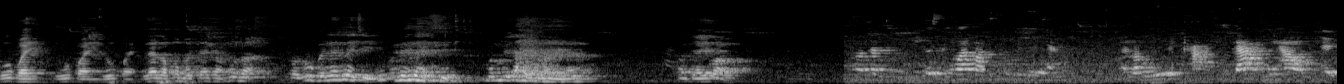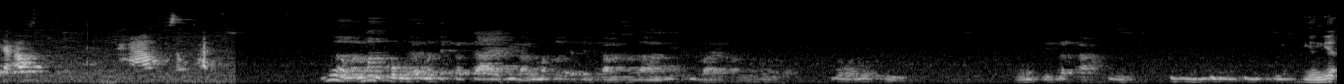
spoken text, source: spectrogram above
รู้ไป รู้ไป รู้ไป แล้วเราก็มาใช้คำพูดว่าก็รู้ไปเรื่อยๆสิรู้ไปเรื่อยๆสิมันไม่ได้อะไรนะ เข้าใจเปล่าเราจะที่รู้สึกว่าตอนที่เราเรียนเนี่ยเหมือนเรารู้เป็นขาก้าวไม่เอาแต่จะเอาเท้าสัมผัสเมื่อมันมั่นคงแล้วมันจะกระจายทีหลังมันก็จะเป็นกรรมสดานที่อธิบายให้ฟังว่าเมื่อวันนี้คือผมจิตระคาที่อย่างเงี้ย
